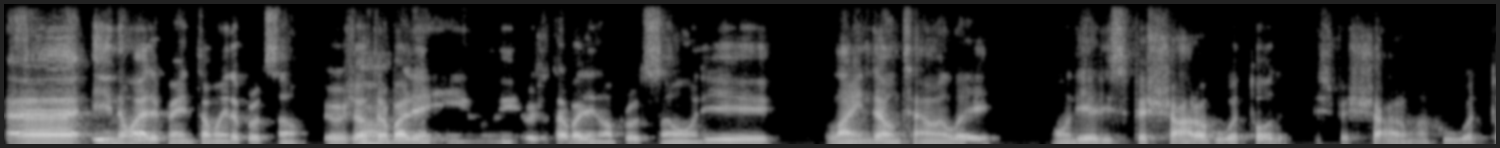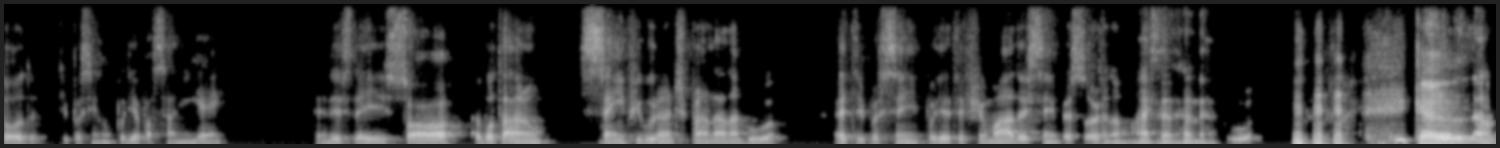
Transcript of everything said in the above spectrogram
É, e não é, depende do tamanho da produção. Eu já ah. trabalhei em, eu já trabalhei numa produção onde lá em downtown LA, onde eles fecharam a rua toda. Eles fecharam a rua toda. Tipo assim, não podia passar ninguém. Entendeu? Isso daí só botaram 100 figurantes para andar na rua. É tipo assim, podia ter filmado as 100 pessoas normais andando na rua. Cara, não.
